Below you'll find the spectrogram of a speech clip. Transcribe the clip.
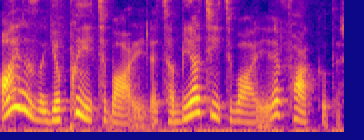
aynı zamanda yapı itibariyle, tabiat itibariyle farklıdır.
